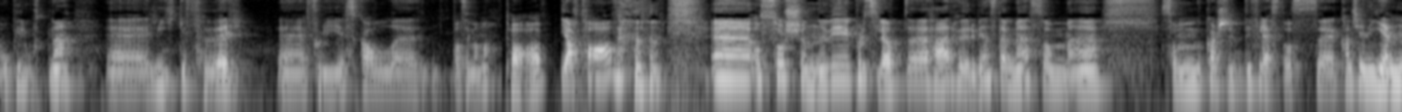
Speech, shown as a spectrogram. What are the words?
og pilotene like før flyet skal Hva sier man da? Ta av? Ja, ta av. og så skjønner vi plutselig at her hører vi en stemme som som kanskje de fleste av oss kan kjenne igjen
